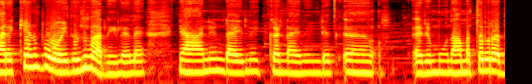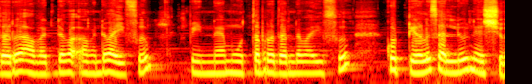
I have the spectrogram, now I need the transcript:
ആരൊക്കെയാണ് പോയതെന്ന് പറഞ്ഞില്ല അല്ലേ ഞാനുണ്ടായിരുന്നു ഇക്ക ഉണ്ടായിരുന്നു എന്റെ ഒരു മൂന്നാമത്തെ ബ്രദർ അവന്റെ അവന്റെ വൈഫ് പിന്നെ മൂത്ത ബ്രദറിന്റെ വൈഫ് കുട്ടികൾ സല്ലു നെഷു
